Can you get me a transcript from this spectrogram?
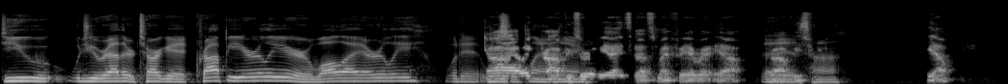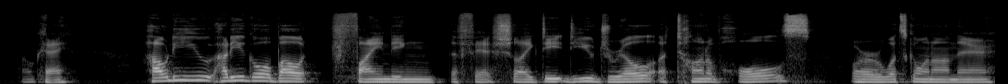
Do you, would you rather target crappie early or walleye early? What it, uh, I like crappies there? early. That's my favorite. Yeah. That crappies. Is, huh? Yeah. Okay. How do you, how do you go about finding the fish? Like, do do you drill a ton of holes, or what's going on there?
